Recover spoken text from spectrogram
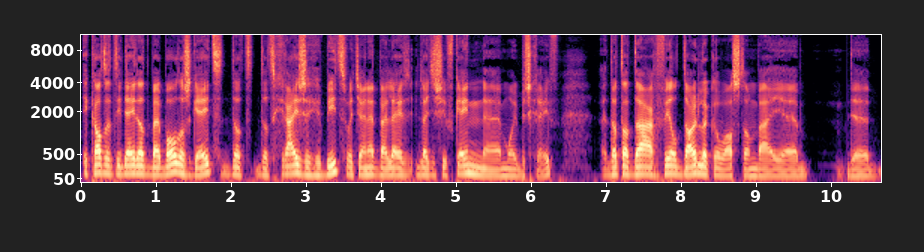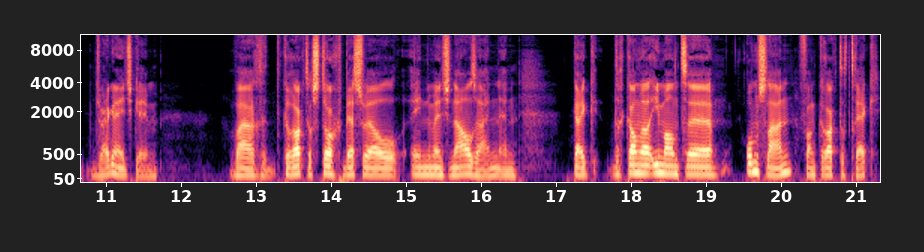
ik had het idee dat bij Baldur's Gate, dat, dat grijze gebied, wat jij net bij Le- Legacy of Kain eh, mooi beschreef, eh, dat dat daar veel duidelijker was dan bij eh, de Dragon Age game. Waar karakters toch best wel eendimensionaal zijn. En kijk, er kan wel iemand omslaan van karaktertrek.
